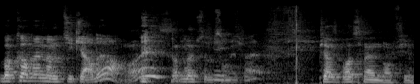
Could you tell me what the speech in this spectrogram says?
Bah quand même un petit quart d'heure. Ouais, ça me semblait pas. Pierce Brosnan dans le film.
